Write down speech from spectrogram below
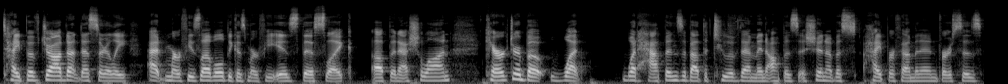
type of job, not necessarily at Murphy's level, because Murphy is this like up an echelon character, but what what happens about the two of them in opposition of a hyper feminine versus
